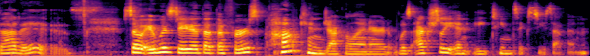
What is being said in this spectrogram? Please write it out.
That is. So it was stated that the first pumpkin jack o' lantern was actually in 1867.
